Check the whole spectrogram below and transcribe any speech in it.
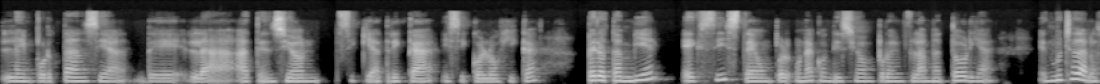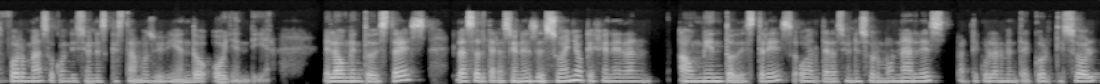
la importancia de la atención psiquiátrica y psicológica, pero también existe una condición proinflamatoria en muchas de las formas o condiciones que estamos viviendo hoy en día. El aumento de estrés, las alteraciones de sueño que generan aumento de estrés o alteraciones hormonales, particularmente cortisol,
